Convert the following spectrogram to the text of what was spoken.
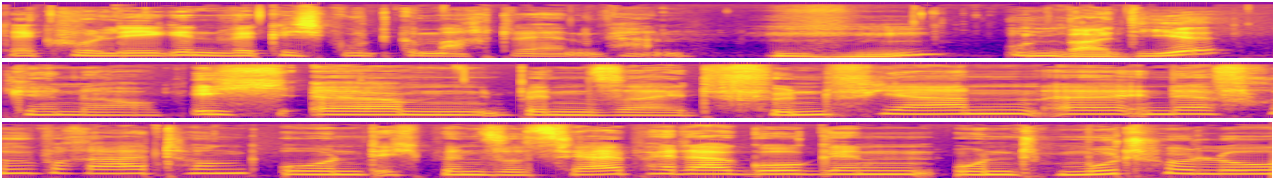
der Kollegin wirklich gut gemacht werden kann. Mhm. Und bei dir? Genau. Ich ähm, bin seit fünf Jahren äh, in der Frühberatung und ich bin Sozialpädagogin und Mutologin.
